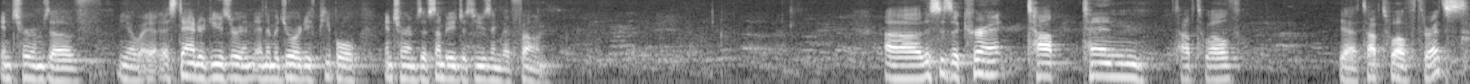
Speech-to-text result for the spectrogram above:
in terms of you know, a, a standard user and, and, the majority of people in terms of somebody just using their phone. Uh, this is a current top 10, top 12, yeah, top 12 threats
